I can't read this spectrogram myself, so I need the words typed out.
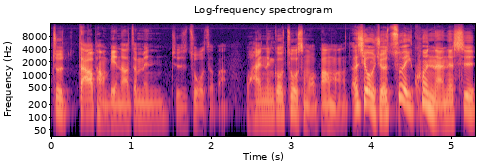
就大家旁边，然后这边就是坐着吧。我还能够做什么帮忙？而且我觉得最困难的是，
